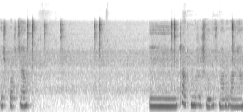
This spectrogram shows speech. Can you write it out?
Weź porcję. I tak, możesz lubić malowanie.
